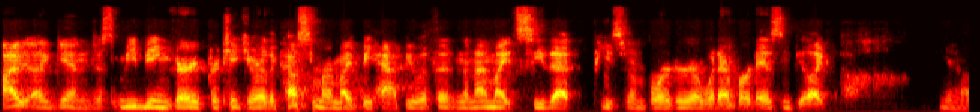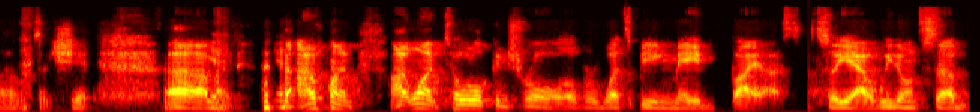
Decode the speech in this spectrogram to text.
I again just me being very particular, the customer might be happy with it. And then I might see that piece of embroidery or whatever it is and be like, oh, you know, that looks like shit. Um, yeah, yeah. I want I want total control over what's being made by us. So yeah, we don't sub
